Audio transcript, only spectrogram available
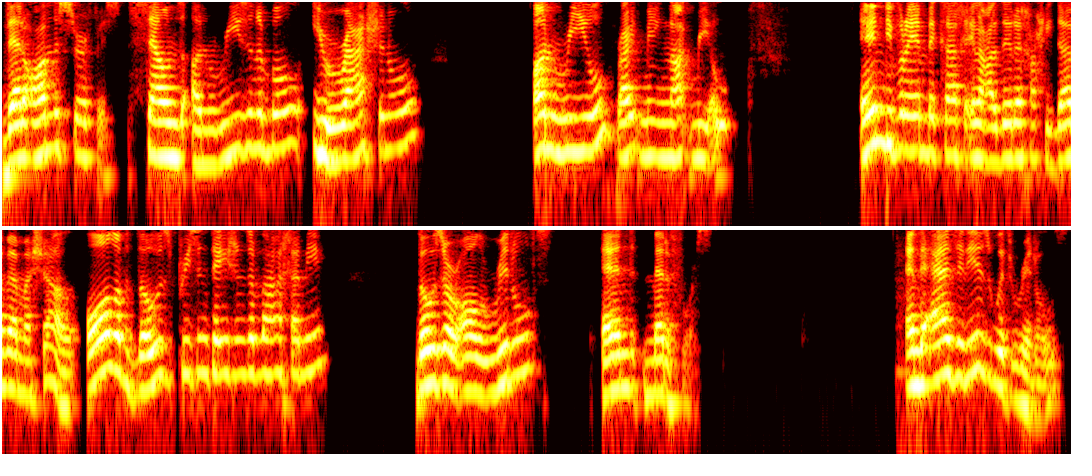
that on the surface sounds unreasonable, irrational, unreal, right? Meaning not real. All of those presentations of the Hachamim, those are all riddles and metaphors. And as it is with riddles,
